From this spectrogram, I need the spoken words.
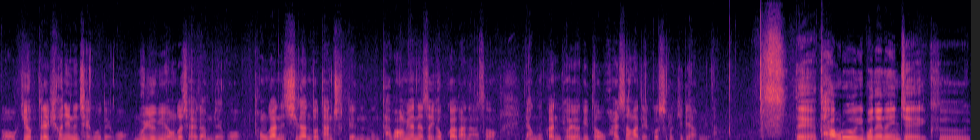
어, 기업들의 편의는 제고되고 물류 비용도 절감되고 통과하는 시간도 단축되는 등 다방면에서 효과가 나서 양국 간 교역이 더욱 활성화될 것으로 기대합니다. 네, 다음으로 이번에는 이제 그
